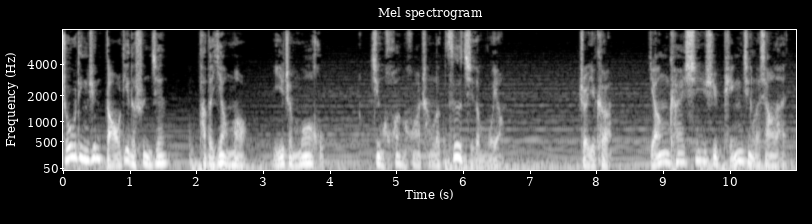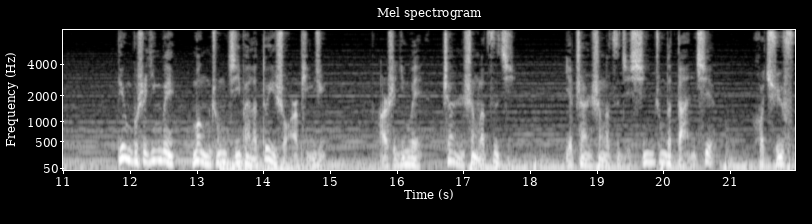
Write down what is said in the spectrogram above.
周定军倒地的瞬间，他的样貌一阵模糊，竟幻化成了自己的模样。这一刻，杨开心绪平静了下来，并不是因为梦中击败了对手而平静，而是因为战胜了自己，也战胜了自己心中的胆怯和屈服。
